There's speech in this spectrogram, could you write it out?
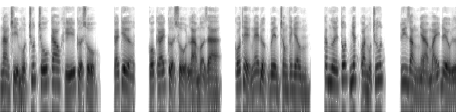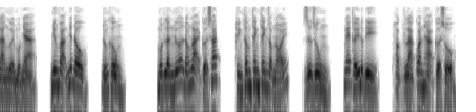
nàng chỉ một chút chỗ cao khí cửa sổ, cái kia, có cái cửa sổ là mở ra, có thể nghe được bên trong thanh âm, các ngươi tốt nhất quan một chút, tuy rằng nhà máy đều là người một nhà, nhưng vạn nhất đâu, đúng không? Một lần nữa đóng lại cửa sắt, hình thâm thanh thanh giọng nói, dư dung, nghe thấy được đi, hoặc là quan hạ cửa sổ.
